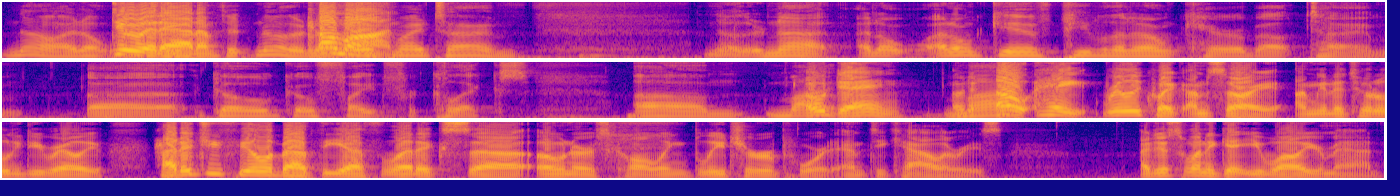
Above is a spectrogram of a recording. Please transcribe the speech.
No, I don't Do want it, to. Adam. They're- no, they're Come not worth my time. No, they're not. I don't. I don't give people that I don't care about time. Uh, go go fight for clicks. Um, my, Oh dang! Oh, my- oh, hey, really quick. I'm sorry. I'm gonna totally derail you. How did you feel about the Athletics uh, owners calling Bleacher Report empty calories? I just want to get you while you're mad.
